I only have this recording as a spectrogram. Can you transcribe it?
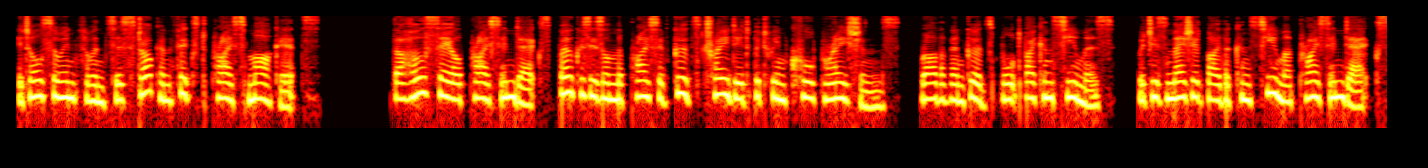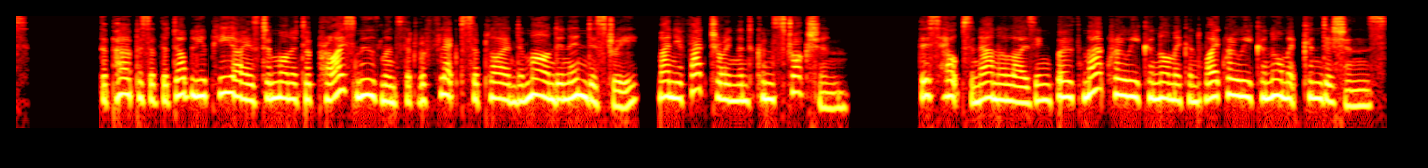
It also influences stock and fixed price markets. The wholesale price index focuses on the price of goods traded between corporations, rather than goods bought by consumers, which is measured by the Consumer Price Index. The purpose of the WPI is to monitor price movements that reflect supply and demand in industry, manufacturing and construction. This helps in analyzing both macroeconomic and microeconomic conditions.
